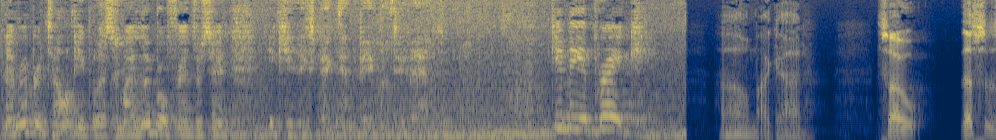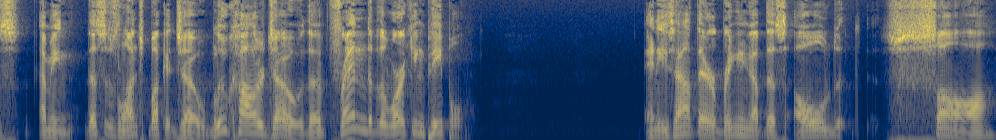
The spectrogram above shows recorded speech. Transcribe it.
And I remember telling people this, and my liberal friends were saying, You can't expect them to be able to do that. Give me a break. Oh, my God. So this is, I mean, this is Lunch Bucket Joe, Blue Collar Joe, the friend of the working people. And he's out there bringing up this old saw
